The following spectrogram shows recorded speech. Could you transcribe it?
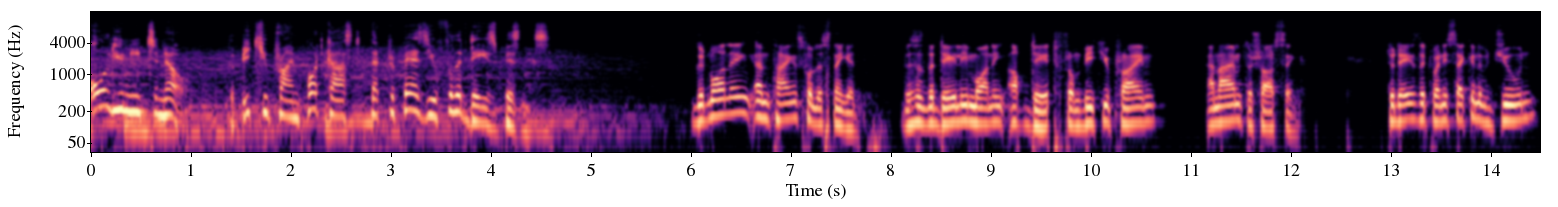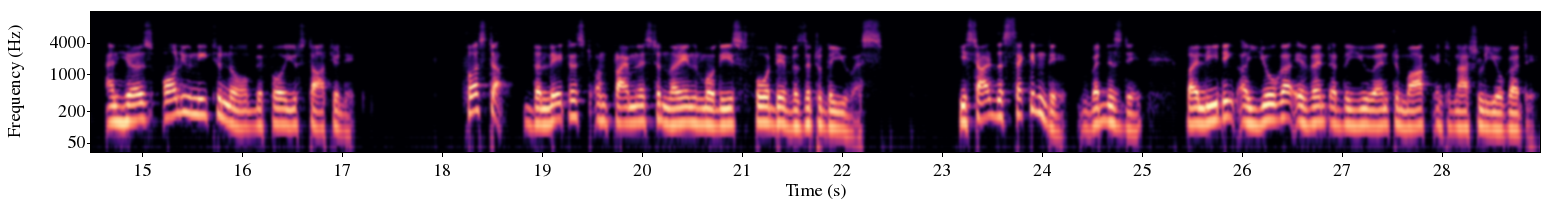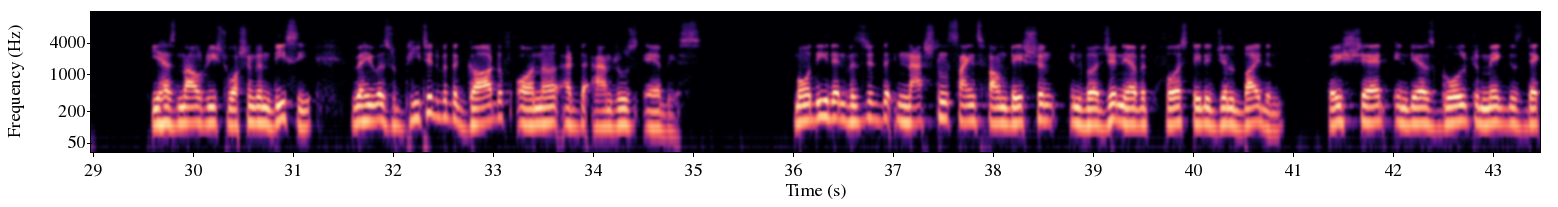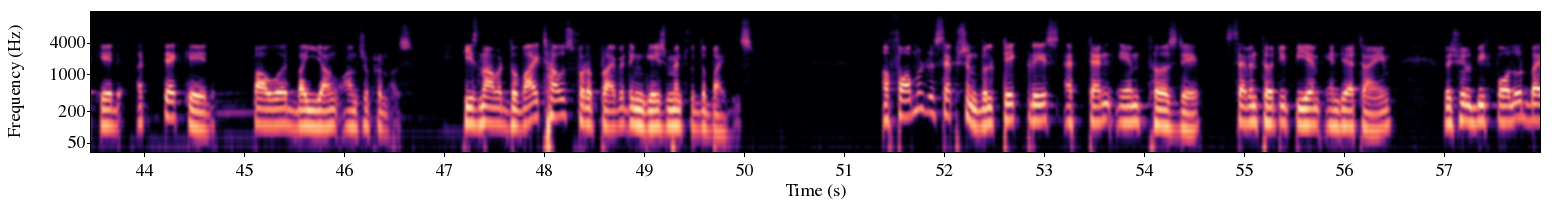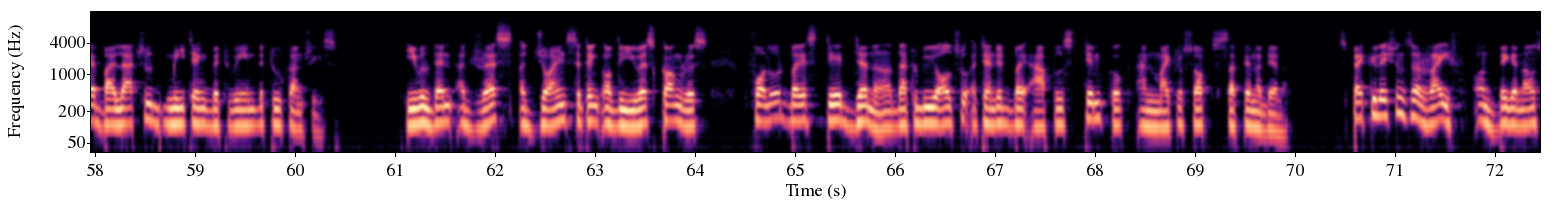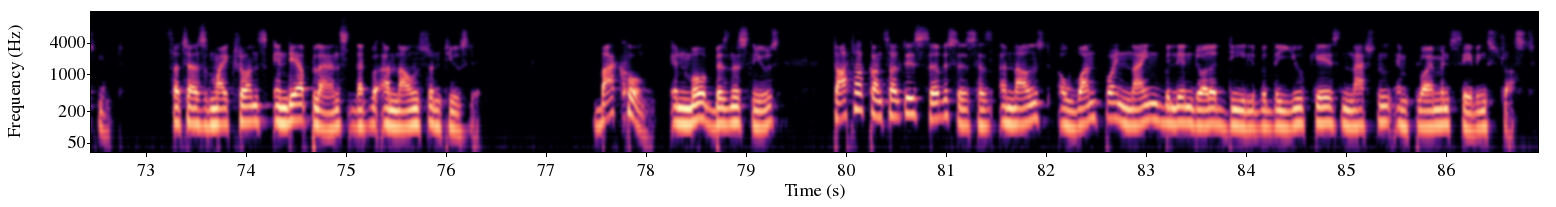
All You Need to Know, the BQ Prime podcast that prepares you for the day's business. Good morning and thanks for listening in. This is the daily morning update from BQ Prime, and I am Tushar Singh. Today is the 22nd of June, and here's all you need to know before you start your day. First up, the latest on Prime Minister Narendra Modi's four day visit to the US. He started the second day, Wednesday, by leading a yoga event at the UN to mark International Yoga Day. He has now reached Washington, D.C., where he was greeted with a guard of honor at the Andrews Air Base. Modi then visited the National Science Foundation in Virginia with First Lady Jill Biden, where he shared India's goal to make this decade a decade powered by young entrepreneurs. He's now at the White House for a private engagement with the Bidens. A formal reception will take place at 10 a.m. Thursday, 7:30 p.m. India time, which will be followed by a bilateral meeting between the two countries. He will then address a joint sitting of the US Congress, followed by a state dinner that will be also attended by Apple's Tim Cook and Microsoft's Satya Nadella. Speculations are rife on big announcement, such as Micron's India plans that were announced on Tuesday. Back home, in more business news, Tata Consultancy Services has announced a $1.9 billion deal with the UK's National Employment Savings Trust.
